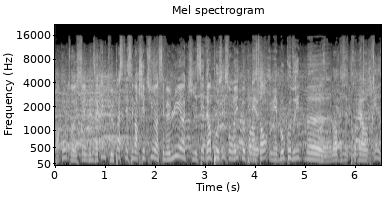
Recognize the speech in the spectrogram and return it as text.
Par contre, Cyril Benzaken qui veut pas se laisser marcher dessus, hein. c'est même lui hein, qui essaie d'imposer son rythme pour l'instant. il met beaucoup de rythme euh, lors de cette première reprise.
